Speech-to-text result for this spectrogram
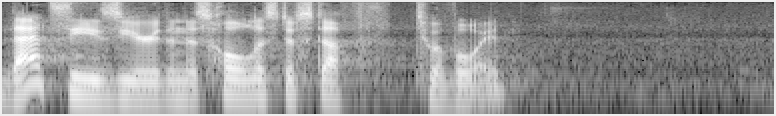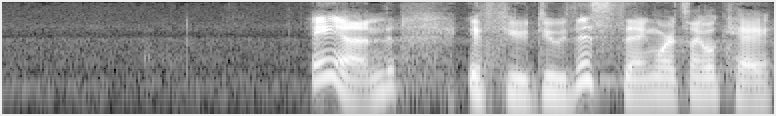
That's easier than this whole list of stuff to avoid. And if you do this thing where it's like, okay,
